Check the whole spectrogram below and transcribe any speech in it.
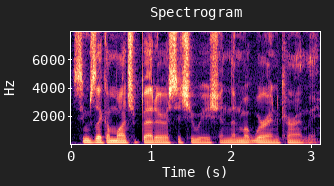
seems like a much better situation than what we're in currently.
